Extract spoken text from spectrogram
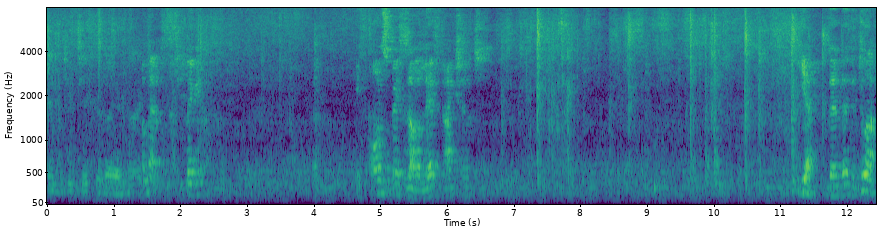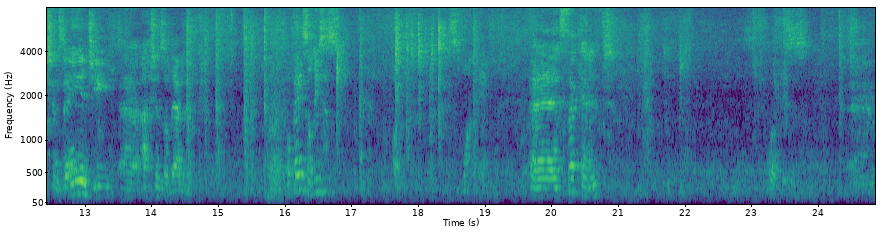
Didn't you check the diagonal? Okay, maybe. All spaces are left actions. Yeah, the, the, the two actions, the A and G uh, actions are diagonal. Okay, so this is, oh, this is one thing. Uh, second, well, this is um,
